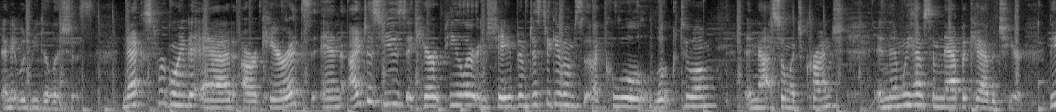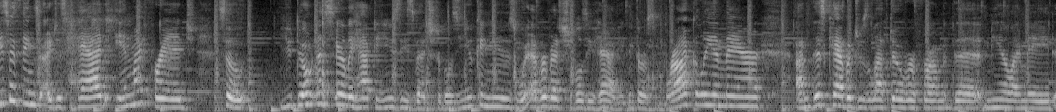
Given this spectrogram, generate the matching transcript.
and it would be delicious. Next, we're going to add our carrots, and I just used a carrot peeler and shaved them just to give them a cool look to them and not so much crunch. And then we have some Napa cabbage here. These are things I just had in my fridge, so you don't necessarily have to use these vegetables. You can use whatever vegetables you have. You can throw some broccoli in there. Um, this cabbage was left over from the meal I made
